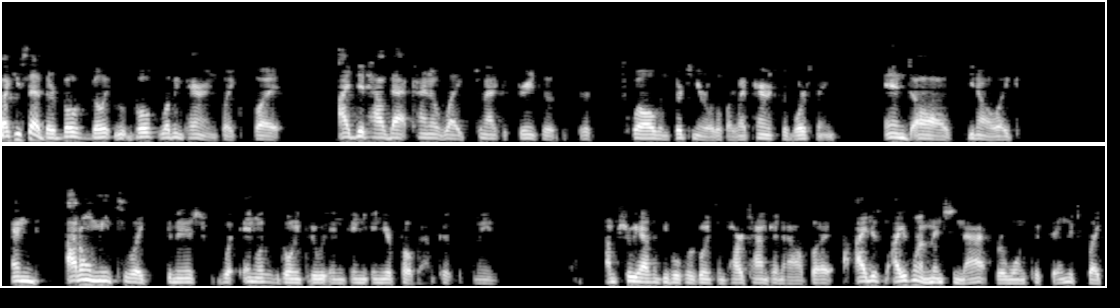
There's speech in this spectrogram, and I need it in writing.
like you said, they're both both loving parents, like, but I did have that kind of like traumatic experience of 12 and 13 year olds of like my parents divorcing. And, uh, you know, like, and I don't mean to like diminish what anyone is going through in, in, in your program, because I mean, I'm sure we have some people who are going through some hard times right now, but I just, I just want to mention that for one quick thing. It's like,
